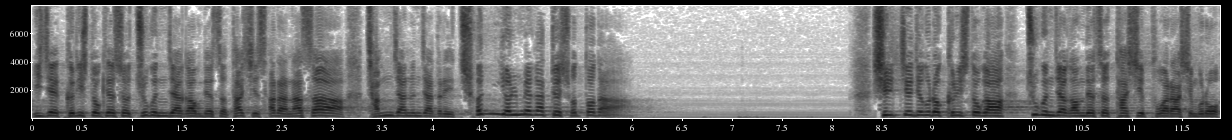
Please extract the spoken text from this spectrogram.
이제 그리스도께서 죽은 자 가운데서 다시 살아나사 잠자는 자들의 첫 열매가 되셨도다. 실제적으로 그리스도가 죽은 자 가운데서 다시 부활하심으로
